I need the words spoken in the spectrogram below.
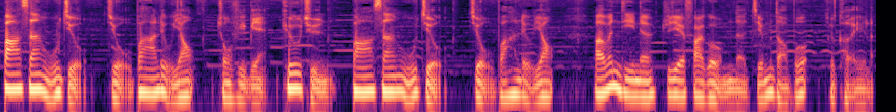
八三五九九八六幺，重复一遍，QQ 群八三五九九八六幺，把问题呢直接发给我们的节目导播就可以了。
